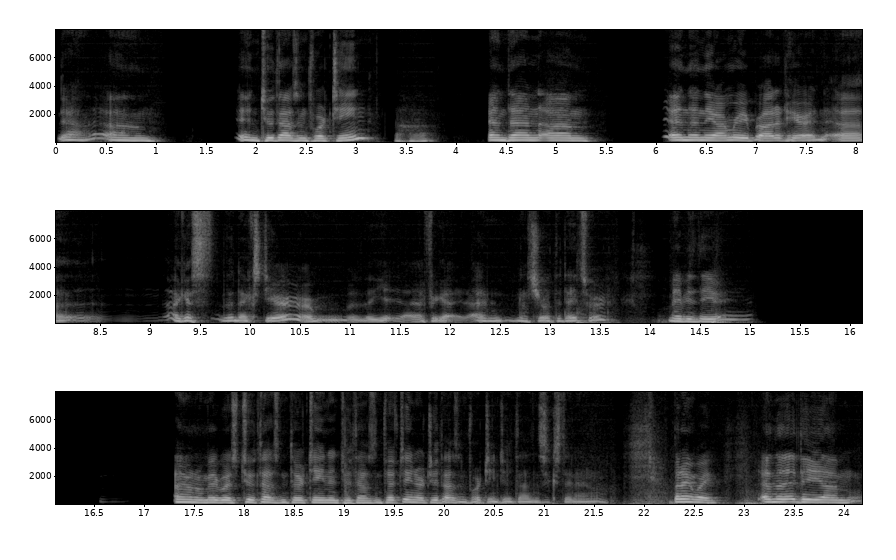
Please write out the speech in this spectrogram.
Yeah. Um, in 2014, Uh huh. and then um, and then the Armory brought it here, and uh, I guess the next year or the I forget. I'm not sure what the dates were. Maybe the I don't know. Maybe it was 2013 and 2015, or 2014, 2016. I don't know. But anyway, and the the um,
